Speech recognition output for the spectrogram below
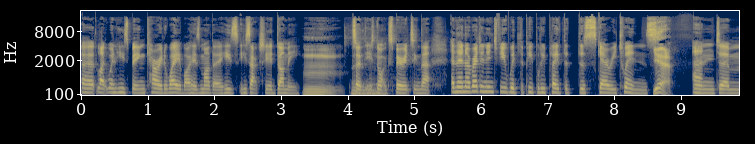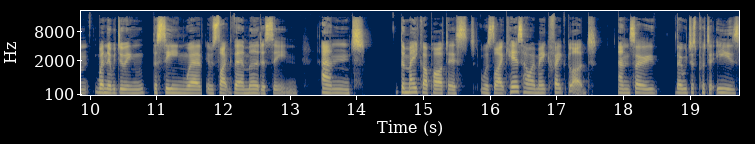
uh, like when he's being carried away by his mother, he's he's actually a dummy, Mm. so he's not experiencing that. And then I read an interview with the people who played the, the scary twins. Yeah. And um, when they were doing the scene where it was like their murder scene, and the makeup artist was like, "Here's how I make fake blood," and so they would just put at ease.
